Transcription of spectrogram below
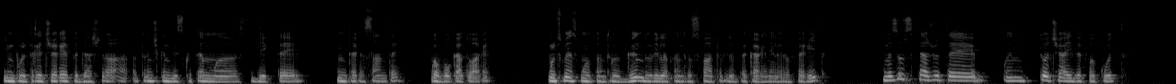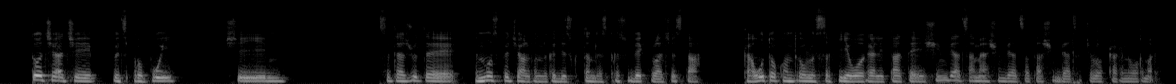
Timpul trece repede așa atunci când discutăm uh, subiecte interesante, provocatoare. Mulțumesc mult pentru gândurile, pentru sfaturile pe care ne le-ai oferit. Dumnezeu să te ajute în tot ce ai de făcut, tot ceea ce îți propui și să te ajute în mod special, pentru că discutăm despre subiectul acesta, ca autocontrolul să fie o realitate și în viața mea, și în viața ta, și în viața celor care ne urmăresc.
